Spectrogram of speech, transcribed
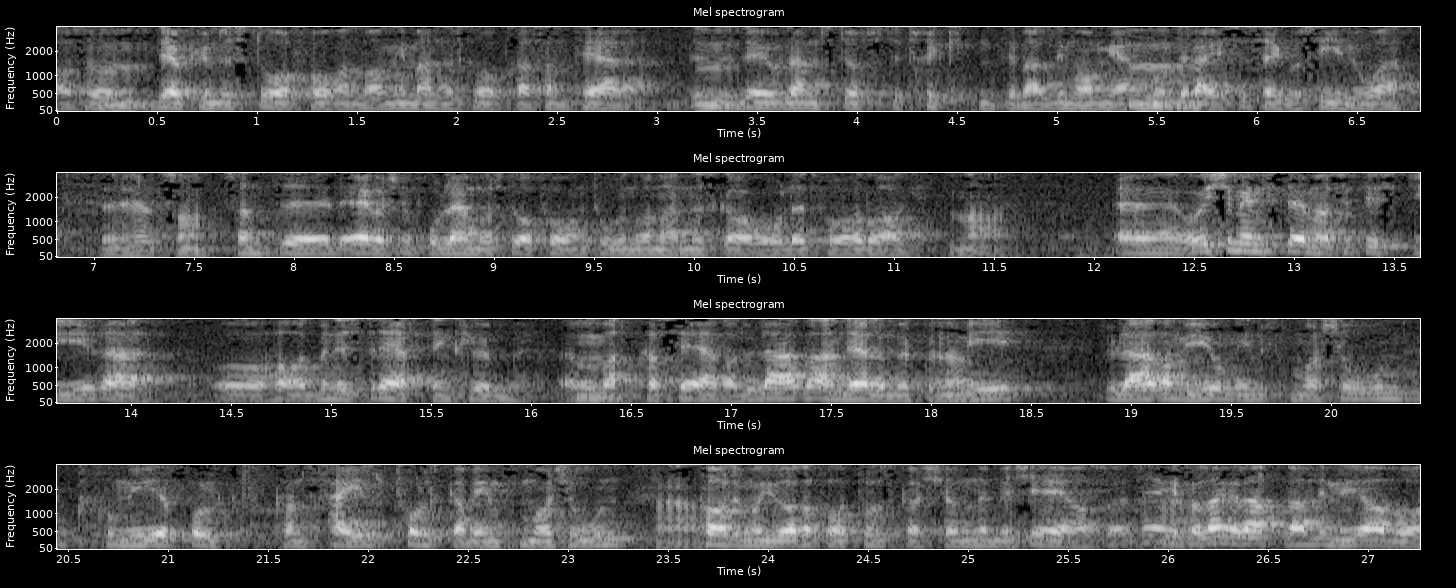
Altså Det å kunne stå foran mange mennesker og presentere. Det, det er jo den største frykten til veldig mange. Å måtte reise seg og si noe. Det er helt sant. Sånn, Det er jo ikke noe problem å stå foran 200 mennesker og holde et foredrag. Nei. Eh, og ikke minst det med å sitte i styret og ha administrert en klubb og vært kasserer. Du lærer en del om økonomi. Du lærer mye om informasjon, hvor mye folk kan feiltolke av informasjon. Ja. Hva du må gjøre for at folk skal skjønne beskjeder. Så, jeg føler jeg har lært veldig mye av å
